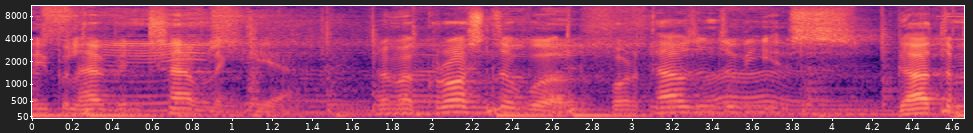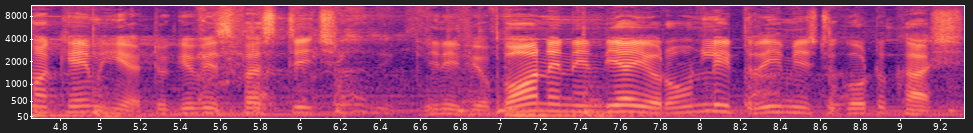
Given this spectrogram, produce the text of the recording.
People have been traveling here from across the world for thousands of years. Gautama came here to give his first teaching. And if you're born in India, your only dream is to go to Kashi.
